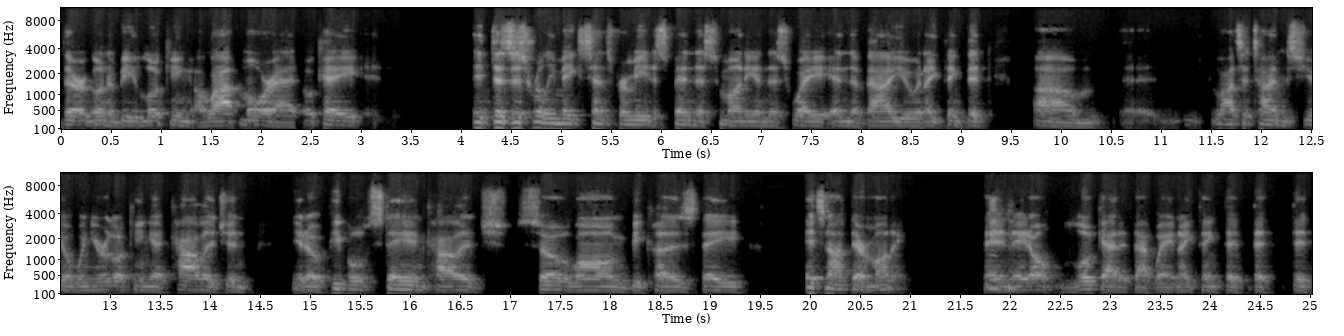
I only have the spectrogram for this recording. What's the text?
they're going to be looking a lot more at, okay, it, does this really make sense for me to spend this money in this way and the value? And I think that um, lots of times, you know, when you're looking at college and you know people stay in college so long because they it's not their money and mm-hmm. they don't look at it that way and i think that that that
